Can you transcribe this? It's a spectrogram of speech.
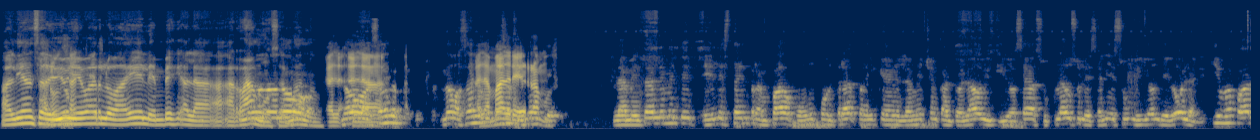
Alianza debió llevarlo a él en vez de a, la, a, Ramos, no, no, hermano. a la, No, a la- ¿sabes lo que- no, ¿sabes a lo la que madre de? Ramos. Lamentablemente él está entrampado con un contrato ahí que le han hecho encantolado y, y, o sea, su cláusula de salida es un millón de dólares. ¿Quién va a pagar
